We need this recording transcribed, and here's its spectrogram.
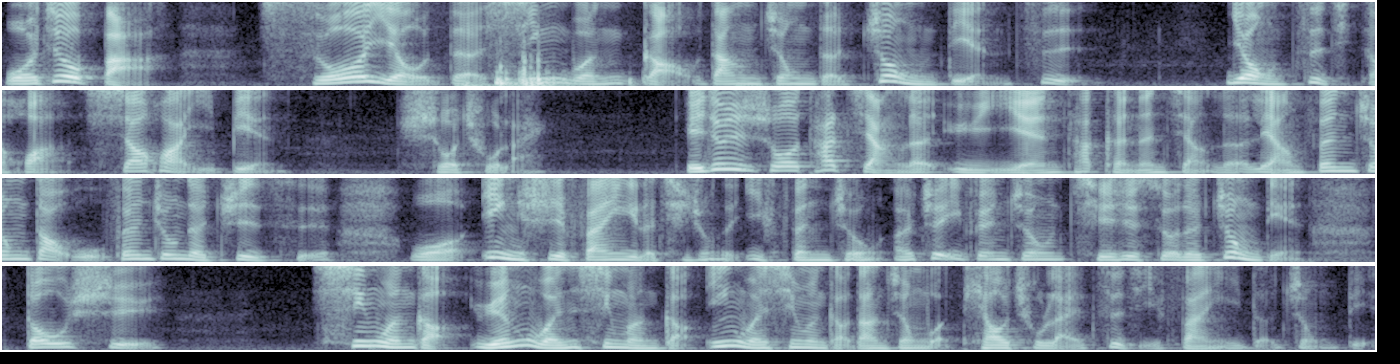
我就把所有的新闻稿当中的重点字，用自己的话消化一遍，说出来。也就是说，他讲了语言，他可能讲了两分钟到五分钟的句子，我硬是翻译了其中的一分钟，而这一分钟其实所有的重点都是新闻稿原文新闻稿英文新闻稿当中我挑出来自己翻译的重点。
